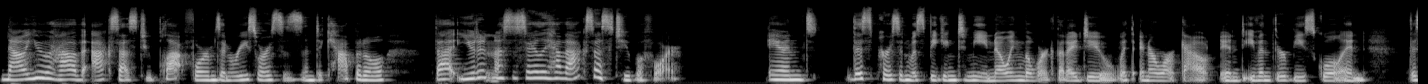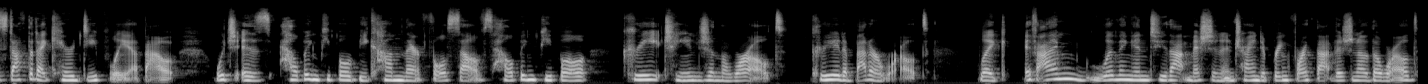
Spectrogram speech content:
Now you have access to platforms and resources and to capital that you didn't necessarily have access to before. And this person was speaking to me knowing the work that I do with inner workout and even through B school and the stuff that I care deeply about, which is helping people become their full selves, helping people create change in the world, create a better world. Like, if I'm living into that mission and trying to bring forth that vision of the world,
